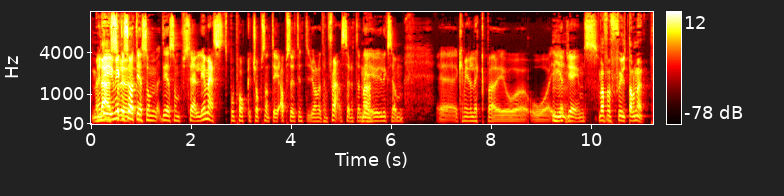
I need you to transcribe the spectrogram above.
Men, det är ju mycket du- så att det som, det som säljer mest på Pocket Shop och sånt det är absolut inte Jonathan Franzen. Utan det är Nej. ju liksom eh, Camilla Läckberg och, och Mm. E.L. James. Varför skyltar de upp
